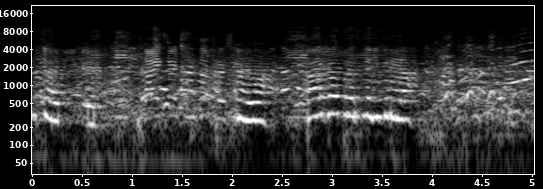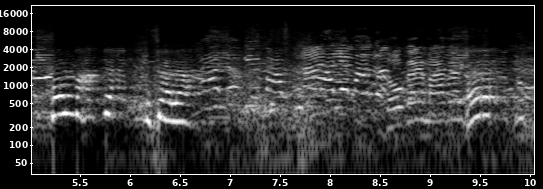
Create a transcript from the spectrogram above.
ए, काय काय तुमचा प्रश्न काय वा? काय काय प्रश्न इकडे या कोण मागच्या विषयाला माघार ग्रुप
